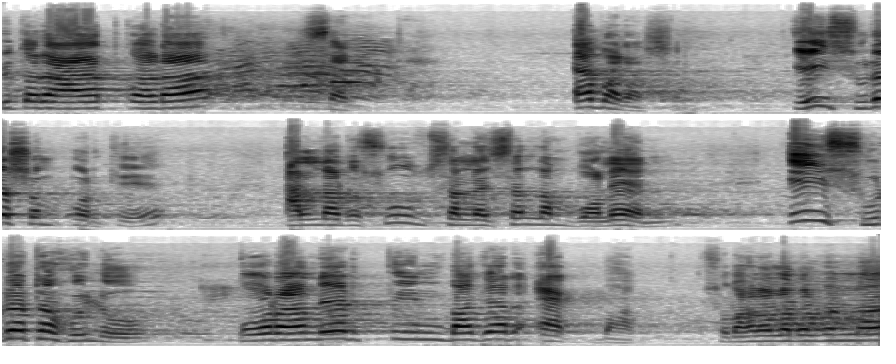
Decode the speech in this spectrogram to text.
ভিতরে আয়াত কয়টা? চারটা। এবার আসেন। এই সুরা সম্পর্কে আল্লাহ রসুল সাল্লাহ সাল্লাম বলেন, এই সুরাটা হইল কোরআনের তিন ভাগের এক ভাগ। সুবাহ বলবেন না?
